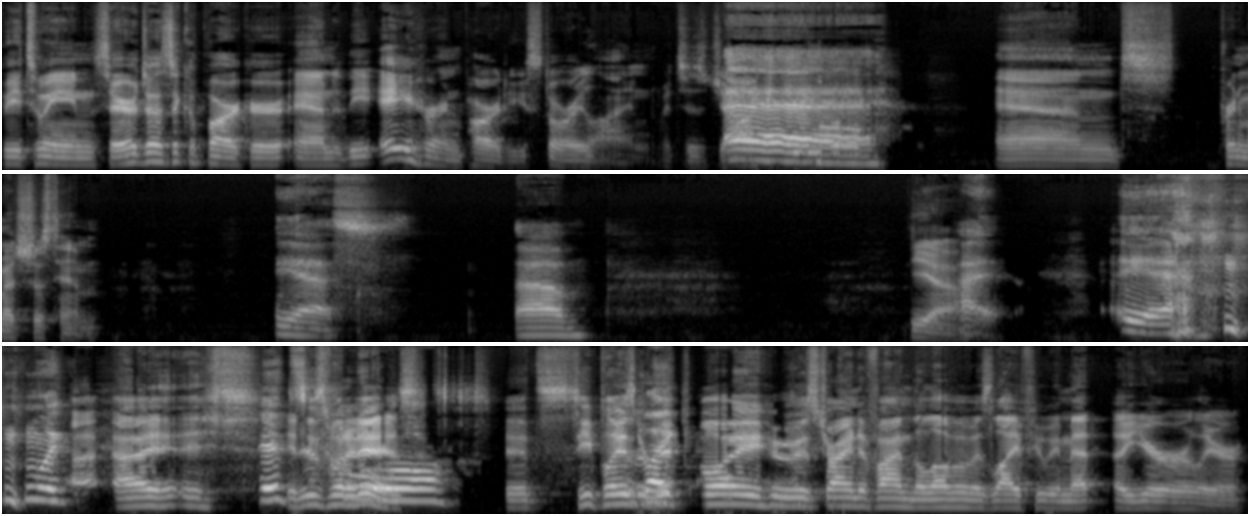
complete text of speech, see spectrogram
between Sarah Jessica Parker and the Ahern Party storyline, which is Josh Eh, and pretty much just him. yes. Um. Yeah. I Yeah, like Uh, I, it's, it It's is what it is. It's he plays a Like- rich boy who is trying to find the love of his life, who we met a year earlier.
